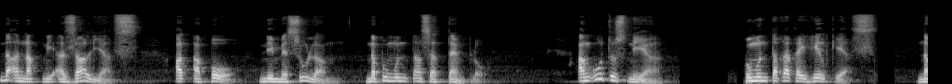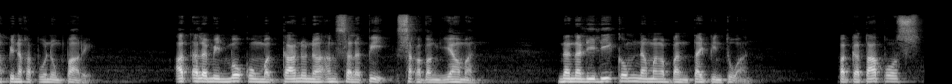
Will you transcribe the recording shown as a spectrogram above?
na anak ni Azalias at apo ni Mesulam na pumunta sa templo. Ang utos niya, pumunta ka kay Hilkias na pinakapunong pari at alamin mo kung magkano na ang salapi sa kabangyaman na nalilikom ng mga bantay pintuan. Pagkatapos,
